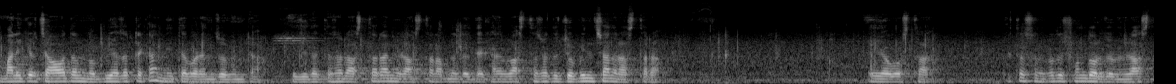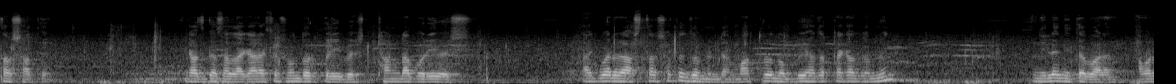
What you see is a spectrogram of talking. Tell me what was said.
মালিকের চাওয়া দাম নব্বই হাজার টাকা, নিতে পারেন জমিনটা। এই যে দেখতেছেন রাস্তাটা, আমি রাস্তার আপনাদের দেখা, রাস্তার সাথে জমিন চান রাস্তাটা। এই অবস্থা। দেখতেছেন কত সুন্দর জমি রাস্তার সাথে। গাছগাছা লাগার একটা সুন্দর পরিবেশ, ঠান্ডা পরিবেশ। একবারে রাস্তার সাথে জমিনটা, মাত্র নব্বই হাজার টাকা জমিন নিলে নিতে পারেন। আমার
